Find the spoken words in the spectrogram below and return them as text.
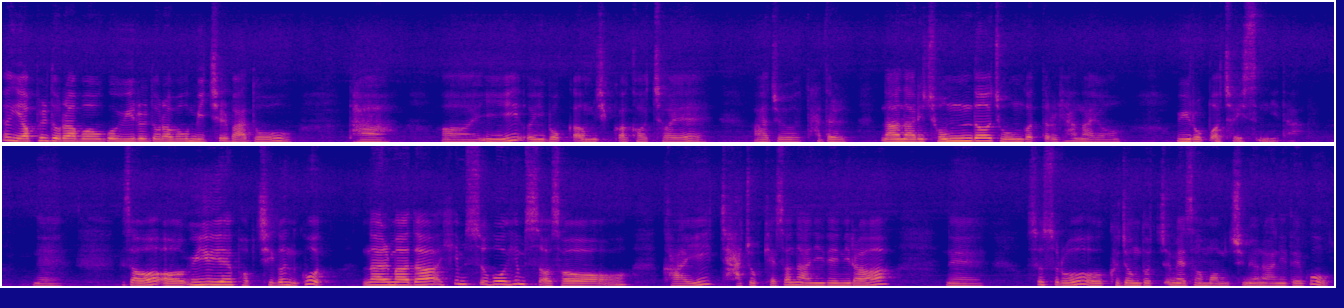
옆을 돌아보고 위를 돌아보고 밑을 봐도 다이 어, 의복과 음식과 거처에 아주 다들 나날이 좀 더 좋은 것들을 향하여 위로 뻗쳐 있습니다. 네. 그래서 어, 위의 법칙은 곧 날마다 힘쓰고 힘써서 가히 자족해서는 아니 되니라. 네. 스스로 그 정도쯤에서 멈추면 아니 되고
